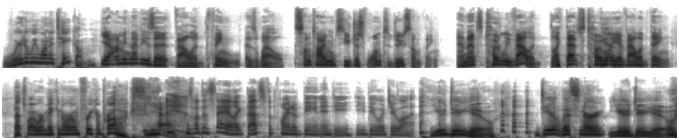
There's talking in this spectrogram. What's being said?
where do we want to take them? Yeah, I mean that is a valid thing as well. Sometimes you just want to do something, and that's totally valid. Like that's totally a valid thing. That's why we're making our own freaking products. Yeah. I was about to say, like, that's the point of being an indie. You do what you want. You do you. Dear listener, you do you.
